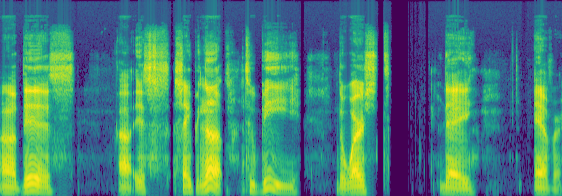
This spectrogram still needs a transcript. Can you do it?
uh, "This uh, is shaping up to be the worst day ever."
